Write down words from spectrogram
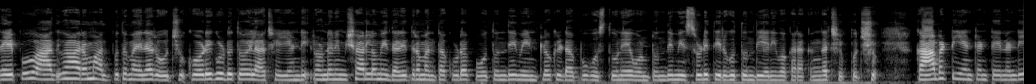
రేపు ఆదివారం అద్భుతమైన రోజు. కోడిగుడ్డుతో ఇలా చేయండి. రెండు నిమిషాల్లో మీ దరిద్రం అంతా కూడా పోతుంది. మీ ఇంట్లోకి డబ్బు వస్తూనే ఉంటుంది. మీ సుడి తిరుగుతుంది అని ఒక రకంగా చెప్పొచ్చు. కాబట్టి ఏంటంటేనండి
